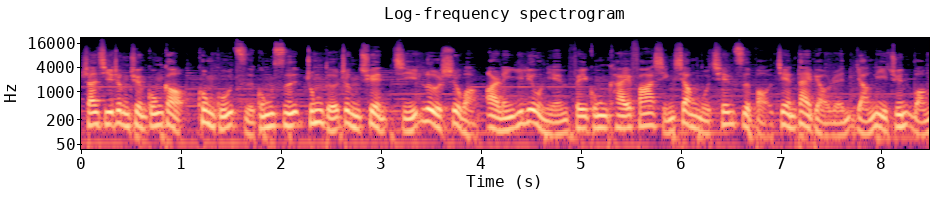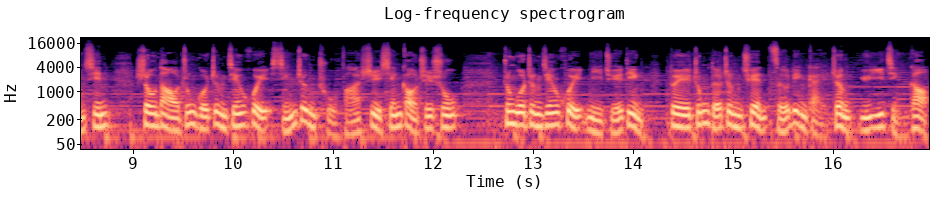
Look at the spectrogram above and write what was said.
山西证券公告，控股子公司中德证券及乐视网2016年非公开发行项目签字保荐代表人杨丽君、王鑫收到中国证监会行政处罚事先告知书，中国证监会拟决定对中德证券责令改正予以警告，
